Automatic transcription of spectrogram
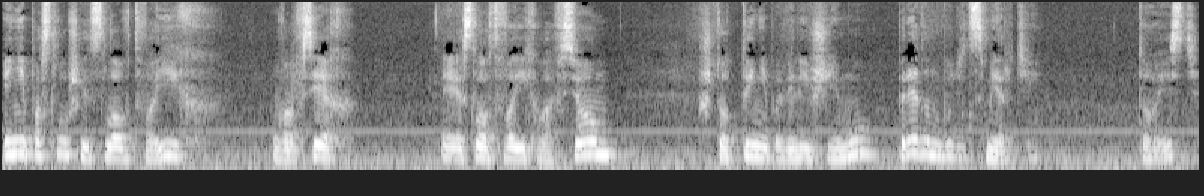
и не послушает слов Твоих во всех, э, слов Твоих во всем, что Ты не повелишь ему, предан будет смерти». То есть,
